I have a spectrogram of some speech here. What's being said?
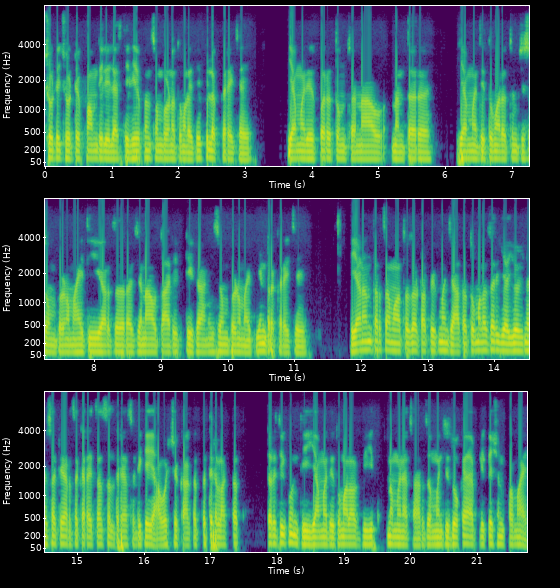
छोटे छोटे फॉर्म दिलेले असतील हे पण संपूर्ण तुम्हाला इथे फिलअप करायचे आहे. यामध्ये परत तुमचं नाव नंतर यामध्ये तुम्हाला तुमची संपूर्ण माहिती अर्जदाराचे नाव तारीख ठिकाण ही संपूर्ण माहिती एंटर करायची आहे. यानंतरचा महत्त्वाचा टॉपिक म्हणजे आता तुम्हाला जर या योजनेसाठी अर्ज करायचा असेल तर यासाठी काही आवश्यक कागदपत्रे लागतात. तर ती कोणती? यामध्ये तुम्हाला विविध नमुन्याचा अर्ज म्हणजे जो काय ऍप्लिकेशन फॉर्म आहे.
